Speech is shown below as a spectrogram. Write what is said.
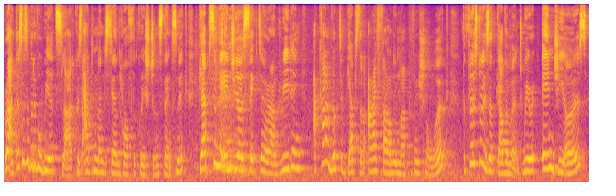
Right, this is a bit of a weird slide because I didn't understand half the questions, thanks Nick. Gaps in the NGO sector around reading. I kind of looked at gaps that I found in my professional work. The first one is at government. We're NGOs,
